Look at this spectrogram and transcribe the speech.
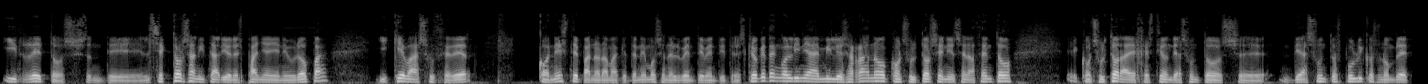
y retos del sector sanitario en España y en Europa y qué va a suceder con este panorama que tenemos en el 2023. Creo que tengo en línea a Emilio Serrano, consultor senior en acento, eh, consultora de gestión de asuntos, de asuntos públicos, un hombre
